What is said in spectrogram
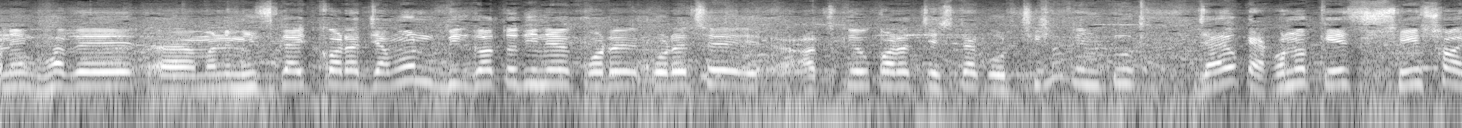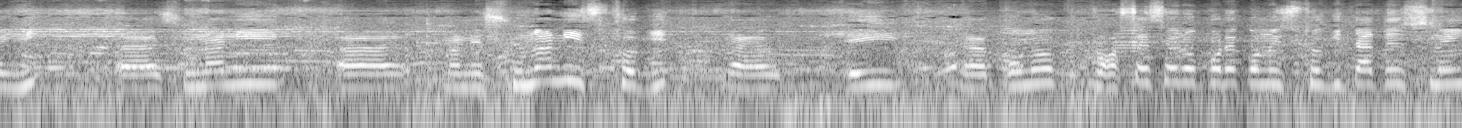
অনেকভাবে মানে মিসগাইড করার যেমন বিগত দিনে করে, করেছে, আজকেও করার চেষ্টা করছিল, কিন্তু যাই হোক এখনও কেস শেষ হয়নি। শুনানি মানে শুনানি স্থগিত। এই কোনো প্রসেসের ওপরে কোনো স্থগিতাদেশ নেই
